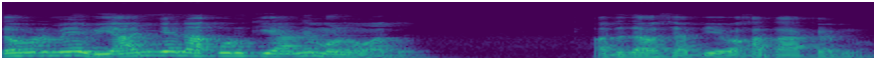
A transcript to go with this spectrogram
එතකොට මේ ව්‍යංජන අකුරු කියන්නේ මොනවද? අද දවසේ අපි ඒවා කතා කරනවා.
